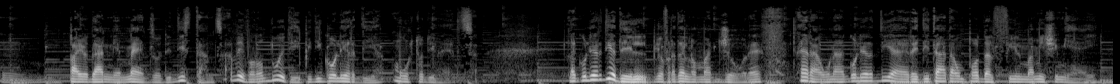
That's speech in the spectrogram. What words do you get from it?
un paio d'anni e mezzo di distanza avevano due tipi di goliardia molto diversa. La goliardia del mio fratello maggiore era una goliardia ereditata un po' dal film Amici miei.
